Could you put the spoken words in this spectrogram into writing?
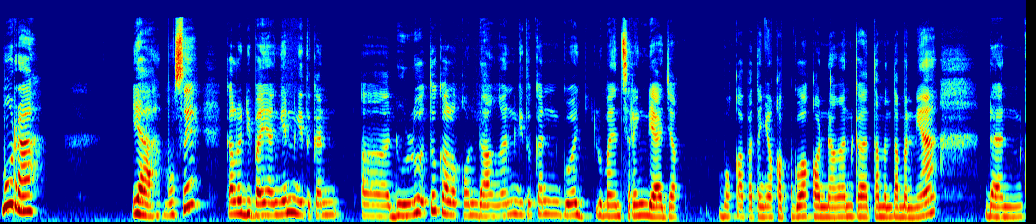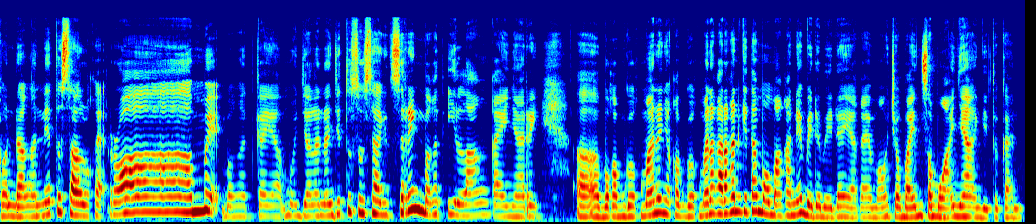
murah. Ya maksudnya kalau dibayangin gitu kan uh, dulu tuh kalau kondangan gitu kan gue lumayan sering diajak bokap atau nyokap gue kondangan ke temen-temennya. Dan kondangannya tuh selalu kayak rame banget. Kayak mau jalan aja tuh susah gitu. Sering banget hilang kayak nyari uh, bokap gue ke mana nyokap gue ke mana. Karena kan kita mau makannya beda-beda ya kayak mau cobain semuanya gitu kan.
